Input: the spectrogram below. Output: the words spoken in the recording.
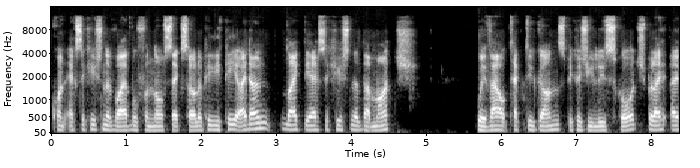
1 Executioner viable for null sec solo PvP? I don't like the Executioner that much without Tech 2 guns because you lose Scorch, but I, I,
